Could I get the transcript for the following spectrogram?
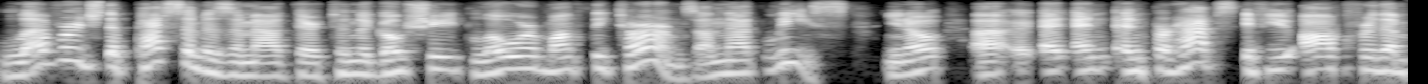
leverage the pessimism out there to negotiate lower monthly terms on that lease you know uh, and and perhaps if you offer them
